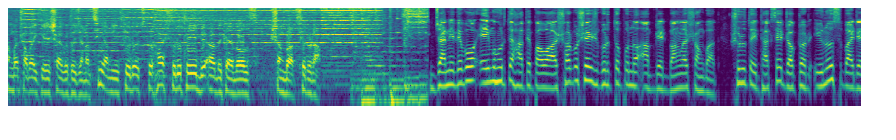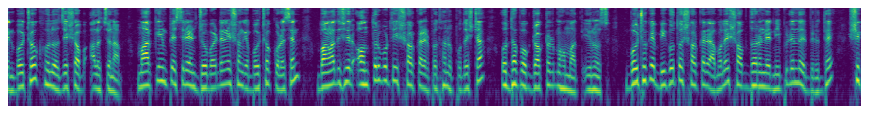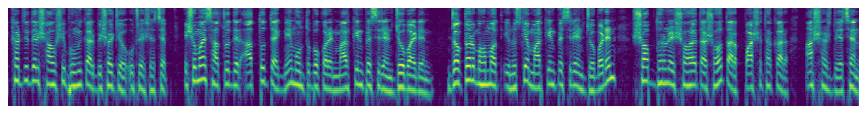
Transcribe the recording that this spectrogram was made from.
সংবাদ সবাইকে স্বাগত জানাচ্ছি। আমি ফিরোজ তোহা শুরুতে সংবাদ শিরোনাম। জানিয়ে দেব, এই মুহূর্তে হাতে পাওয়া সর্বশেষ গুরুত্বপূর্ণ আপডেট বাংলা সংবাদ। শুরুতেই থাকছে ডক্টর ইউনুস বাইডেন বৈঠক, হলো যেসব আলোচনা। মার্কিন প্রেসিডেন্ট জো বাইডেনের সঙ্গে বৈঠক করেছেন বাংলাদেশের অন্তর্বর্তী সরকারের প্রধান উপদেষ্টা অধ্যাপক ডক্টর মোহাম্মদ ইউনুস। বৈঠকে বিগত সরকারের আমলে সব ধরনের নিপীড়নের বিরুদ্ধে শিক্ষার্থীদের সাহসী ভূমিকার বিষয়টিও উঠে এসেছে। এ সময় ছাত্রদের আত্মত্যাগ নিয়ে মন্তব্য করেন মার্কিন president Joe Biden. Doctor Mohammad ইউনুসকে মার্কিন প্রেসিডেন্ট জো বাইডেন সব ধরনের সহায়তা সহ তার পাশে থাকার আশ্বাস দিয়েছেন।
